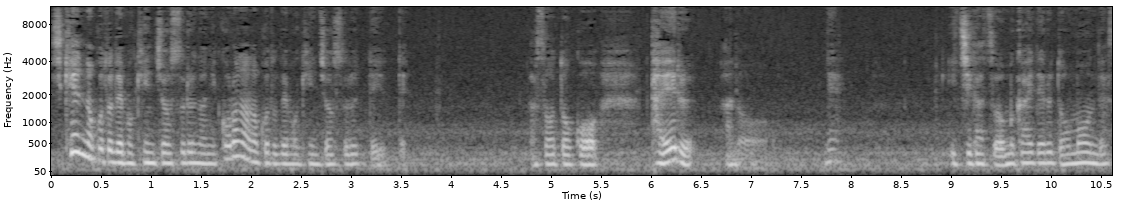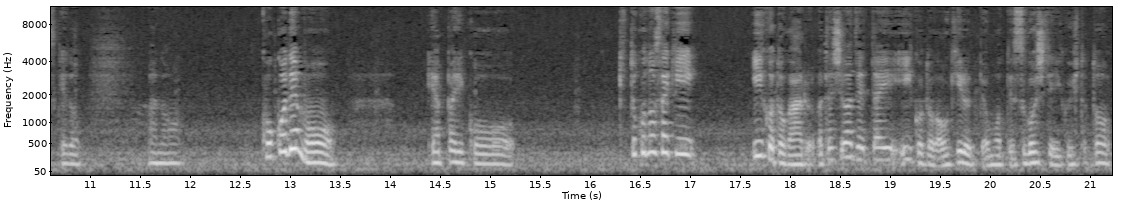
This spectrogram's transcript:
試験のことでも緊張するのにコロナのことでも緊張するって言って相当こう耐えるあのね1月を迎えてると思うんですけどあのここでもやっぱりこうきっとこの先いいことがある。私は絶対いいことが起きるって思って過ごしていく人と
